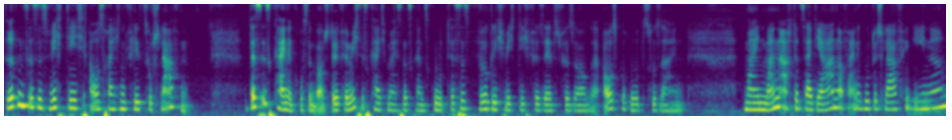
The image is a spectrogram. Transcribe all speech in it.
Drittens ist es wichtig, ausreichend viel zu schlafen. Das ist keine große Baustelle für mich, das kann ich meistens ganz gut. Das ist wirklich wichtig für Selbstfürsorge, ausgeruht zu sein. Mein Mann achtet seit Jahren auf eine gute Schlafhygiene.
